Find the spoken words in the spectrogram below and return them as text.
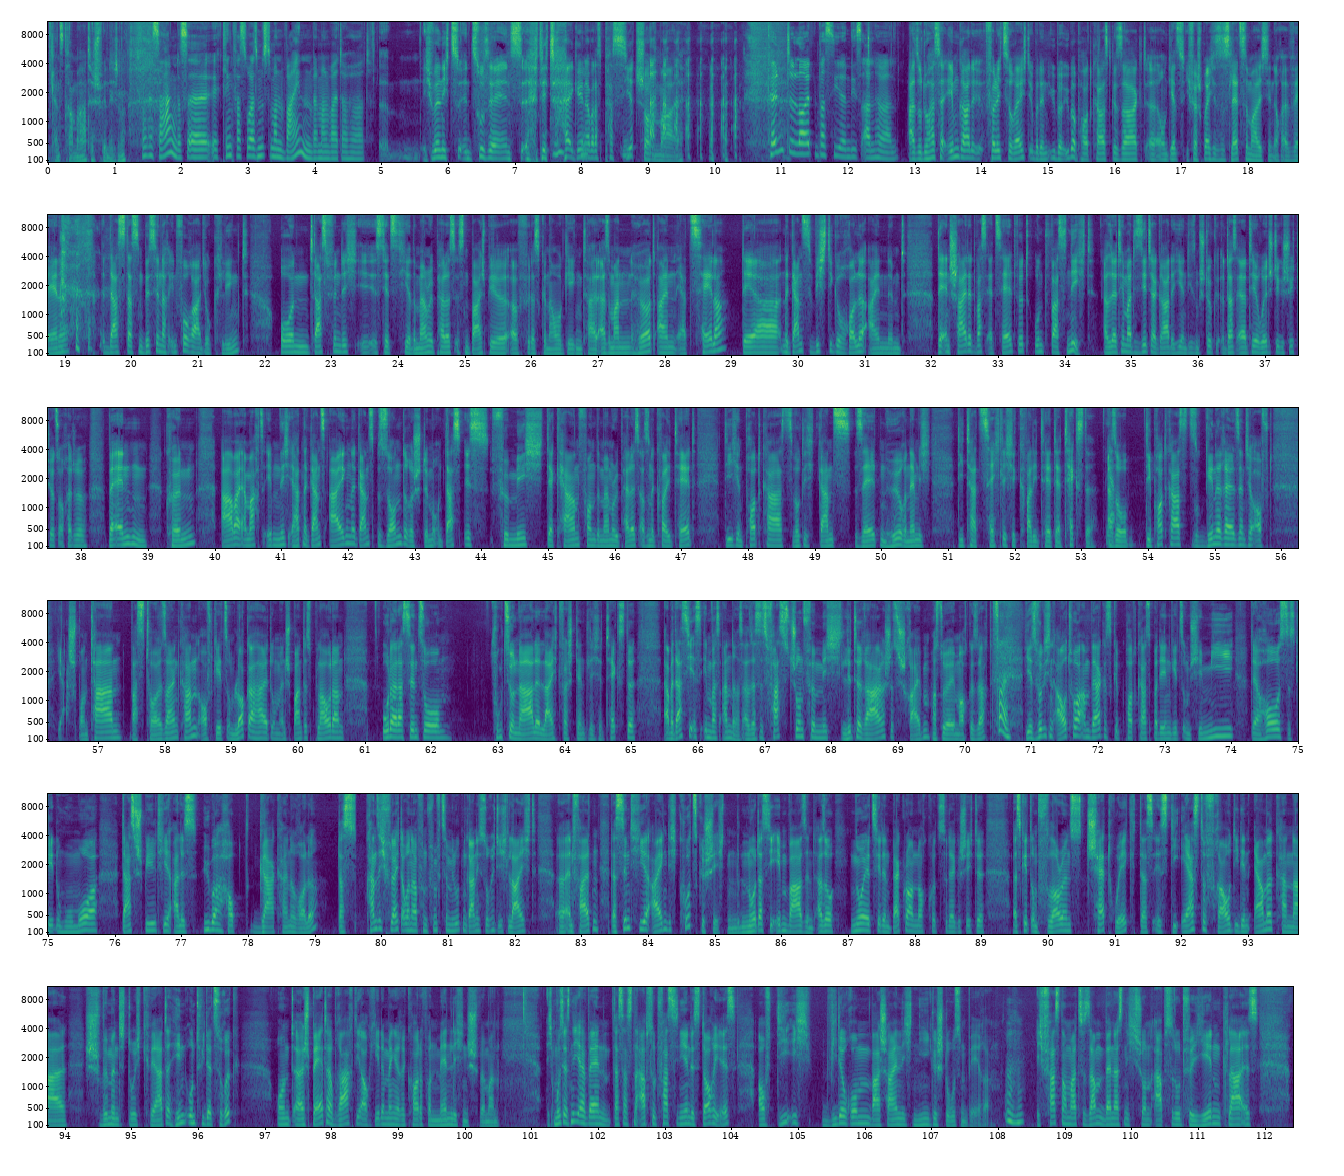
Ganz dramatisch, finde ich. Ne? Ich wollte sagen, das äh, klingt fast so, als müsste man weinen, wenn man weiterhört. Ähm, ich will nicht zu, in, zu sehr ins äh, Detail gehen, aber das passiert schon mal. Könnte Leuten passieren, die es anhören. Also du hast ja eben gerade völlig zu Recht über den Über-Über-Podcast gesagt äh, und jetzt, ich verspreche, es ist das letzte Mal, dass ich den auch erwähne, dass das ein bisschen nach Inforadio klingt und das finde ich ist jetzt hier, The Memory Palace ist ein Beispiel äh, für das genaue Gegenteil. Also man hört einen Erzähler, der eine ganz wichtige Rolle einnimmt, der entscheidet, was erzählt wird und was nicht. Also der thematisiert ja gerade hier in diesem Stück, dass er theoretisch die Geschichte jetzt auch hätte beenden können, aber er macht es eben nicht. Er hat eine ganz eigene, ganz besondere Stimme und das ist für mich der Kern von The Memory Palace, also eine Qualität, die ich in Podcasts wirklich ganz selten höre, nämlich die tatsächliche Qualität der Texte. Ja. Also die Podcasts so generell sind ja oft ja, spontan, was toll sein kann. Oft geht es um Lockerheit, um entspanntes Plaudern. Oder das sind so funktionale, leicht verständliche Texte. Aber das hier ist eben was anderes. Also das ist fast schon für mich literarisches Schreiben, hast du ja eben auch gesagt. Voll. Hier ist wirklich ein Autor am Werk. Es gibt Podcasts, bei denen geht es um Chemie, der Host, es geht um Humor. Das spielt hier alles überhaupt gar keine Rolle. Das kann sich vielleicht auch innerhalb von 15 Minuten gar nicht so richtig leicht äh, entfalten. Das sind hier eigentlich Kurzgeschichten, nur dass sie eben wahr sind. Also nur jetzt hier den Background noch kurz zu der Geschichte. Es geht um Florence Chadwick. Das ist die erste Frau, die den Ärmelkanal schwimmend durchquerte, hin und wieder zurück. Und äh, später brach die auch jede Menge Rekorde von männlichen Schwimmern. Ich muss jetzt nicht erwähnen, dass das eine absolut faszinierende Story ist, auf die ich wiederum wahrscheinlich nie gestoßen wäre. Mhm. Ich fasse nochmal zusammen, wenn das nicht schon absolut für jeden klar ist.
